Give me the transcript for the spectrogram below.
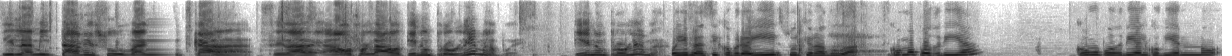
y la mitad de su bancada se va a otro lado, tiene un problema, pues. Tiene un problema. Oye, Francisco, pero ahí surge una duda. ¿Cómo podría, cómo podría el gobierno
